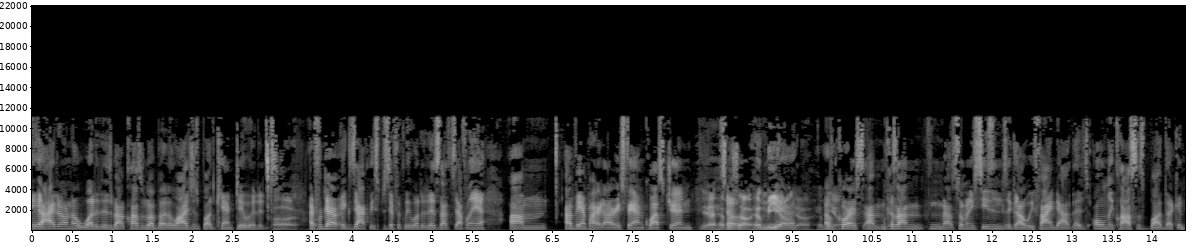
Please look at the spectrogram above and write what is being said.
yeah, I don't know what it is about Klaus's blood, but Elijah's blood can't do it. It's Oh, I forget exactly specifically what it is. That's definitely a um a Vampire Diaries fan question. Yeah, help us out. Help me out, y'all. Help of out. course, because I'm thinking about so many seasons ago, we find out that it's only Klaus's blood that can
